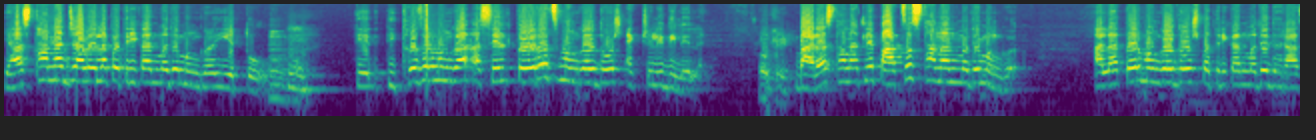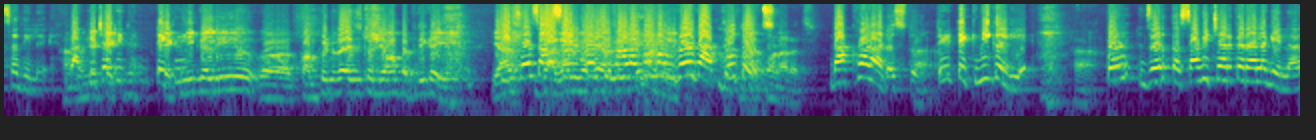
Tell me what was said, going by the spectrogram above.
ह्या स्थानात ज्या वेळेला पत्रिकांमध्ये मंगळ येतो ते- तिथं जर मंगळ असेल तरच मंगळ दोष ऍक्च्युली दिलेला आहे. ओके बारा स्थानातले पाच स्थानांमध्ये मंगळ. आला तर मंगळ दोष पत्रिकांमध्ये धरा असं दिलंय म्हणजे बाकीच्या ठिकाणी टेक्निक टेक्निकली कॉम्प्युटराइज जेव्हा पत्रिका येईल या जागांमध्ये मंगळ दाखवतोच. दाखवणारच. तो. ते टेक्निकली आहे. हा. पण जर तसा विचार करायला गेला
